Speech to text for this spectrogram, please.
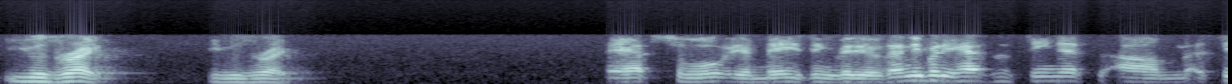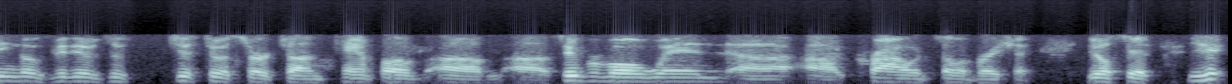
he, was right. He was right. Absolutely amazing videos. Anybody hasn't seen it, um, seen those videos, just just do a search on Tampa um, uh, Super Bowl win uh, uh, crowd celebration. You'll see it.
